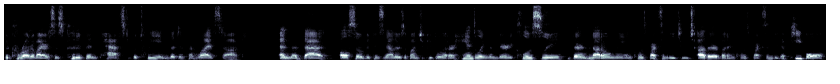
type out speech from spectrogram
the coronaviruses could have been passed between the different livestock and that that also because now there's a bunch of people that are handling them very closely. They're not only in close proximity to each other but in close proximity to people.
